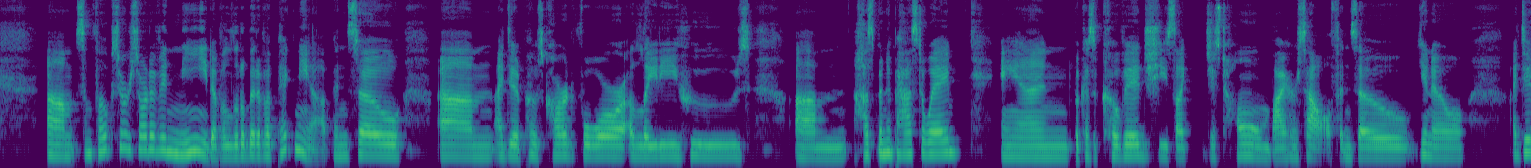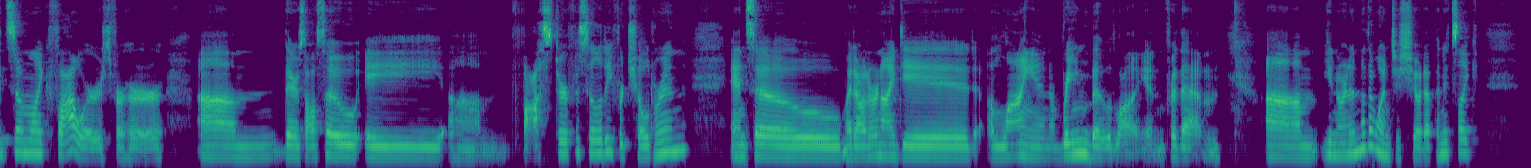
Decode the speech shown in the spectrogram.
um, some folks who are sort of in need of a little bit of a pick me up and so um, i did a postcard for a lady whose um, husband had passed away and because of covid she's like just home by herself. And so you know I did some like flowers for her. Um, there's also a um, foster facility for children. And so my daughter and I did a lion, a rainbow lion for them. Um, you know, and another one just showed up. And it's like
